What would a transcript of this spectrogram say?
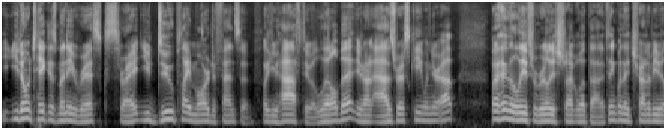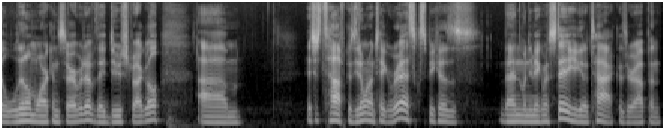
You, you don't take as many risks, right? You do play more defensive, like you have to a little bit. You're not as risky when you're up. But I think the Leafs really struggle with that. I think when they try to be a little more conservative, they do struggle. Um, it's just tough because you don't want to take risks because then when you make a mistake, you get attacked because you're up and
